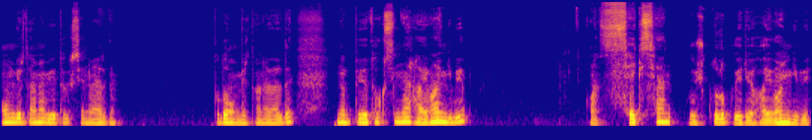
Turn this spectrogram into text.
11 tane biyotoksin verdi. Bu da 11 tane verdi. Yine biyotoksinler hayvan gibi 80 uyuşukluluk veriyor hayvan gibi.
